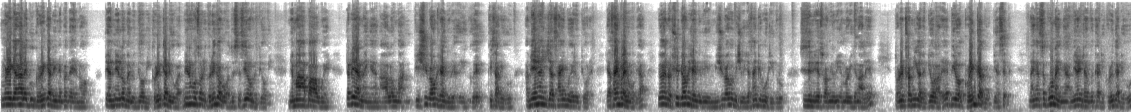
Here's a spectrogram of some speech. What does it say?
အမေရိကန်ကလည်းအခု green card တွေနဲ့ပတ်သက်ရင်တော့ပြန်နှင်းလို့မယ်လို့ပြောပြီး green card တွေကိုပါနှင်းလို့မဟုတ် sorry green card ကိုပါသူစစ်ဆေးတော့မယ်လို့ပြောပြီးမြန်မာအပါအဝင်တတိယနိုင်ငံအားလုံးကပြည်ရှိပေါင်းတဲ့သူတွေကိစ္စတွေကိုအမြဲတမ်းရပ်ဆိုင်မယ်လို့ပြောတယ် ရပ်ဆိုင်ပလိုက်မှာပေါ့ဗျာပြောရင်တော့ရွှေပြောင်းနေတဲ့သူတွေမရှိပေါင်းကိုမရှိဘူးရပ်ဆိုင်ပြဖို့အထိသူတို့စီစဉ်နေတယ်ဆိုတာမျိုးတွေအမေရိကန်ကလည်းဒေါ်နယ်ထရမ့်ကလည်းပြောလာတယ်ပြီးတော့ green card ကိုပြန်စစ်မယ်နိုင်ငံ19နိုင်ငံအမြဲတမ်းထောင်ကတ်တွေ green card တွေကို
